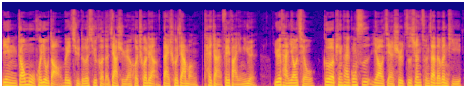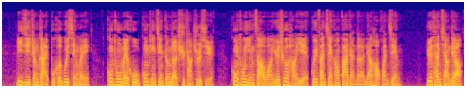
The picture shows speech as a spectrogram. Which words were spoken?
并招募或诱导未取得许可的驾驶员和车辆代车加盟，开展非法营运。约谈要求各平台公司要检视自身存在的问题，立即整改不合规行为，共同维护公平竞争的市场秩序，共同营造网约车行业规范健康发展的良好环境。约谈强调，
